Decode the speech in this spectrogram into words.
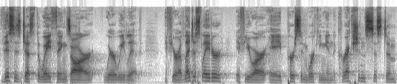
this is just the way things are where we live. If you're a legislator, if you are a person working in the corrections system,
